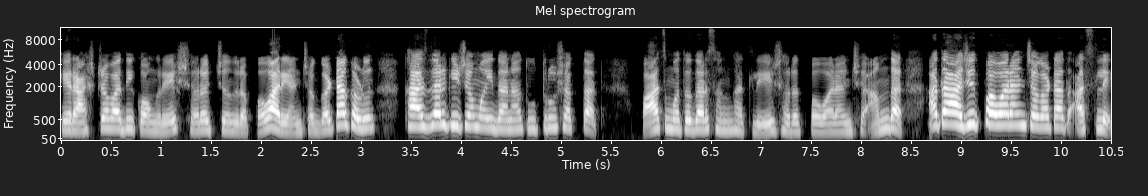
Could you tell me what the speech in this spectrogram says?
हे राष्ट्रवादी काँग्रेस शरदचंद्र पवार यांच्या गटाकडून खासदारकीच्या मैदानात उतरू शकतात. पाच मतदारसंघातले शरद पवारांचे आमदार आता अजित पवारांच्या गटात असले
